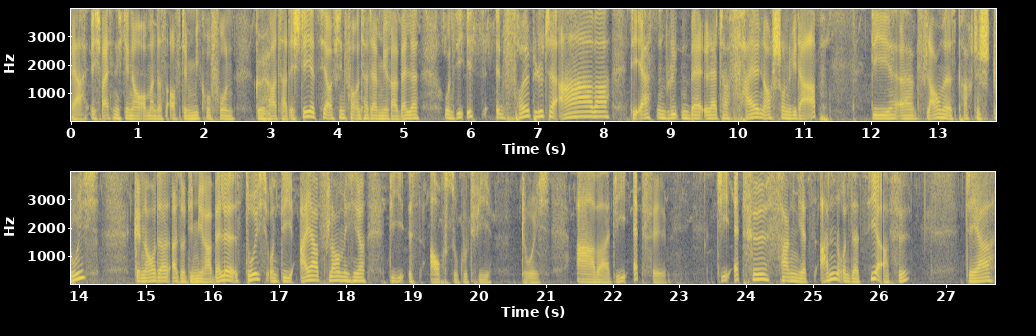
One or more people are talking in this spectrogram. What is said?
Ja, ich weiß nicht genau, ob man das auf dem Mikrofon gehört hat. Ich stehe jetzt hier auf jeden Fall unter der Mirabelle und sie ist in Vollblüte, aber die ersten Blütenblätter fallen auch schon wieder ab. Die äh, Pflaume ist praktisch durch. Genau da, also die Mirabelle ist durch und die Eierpflaume hier, die ist auch so gut wie durch. Aber die Äpfel, die Äpfel fangen jetzt an, unser Zierapfel, der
